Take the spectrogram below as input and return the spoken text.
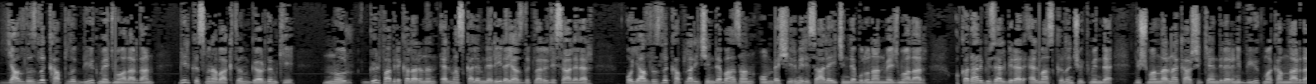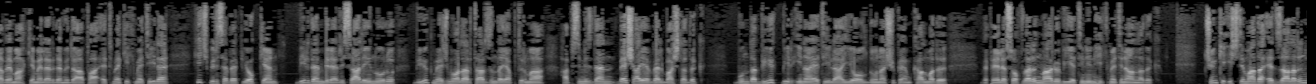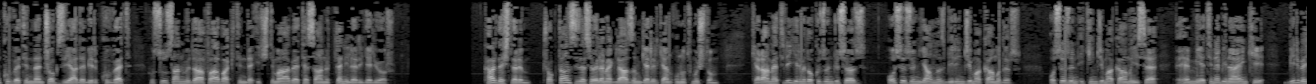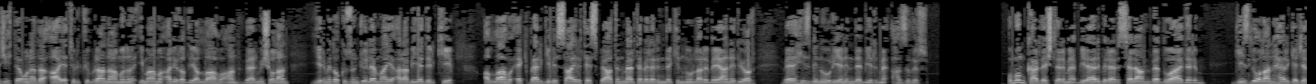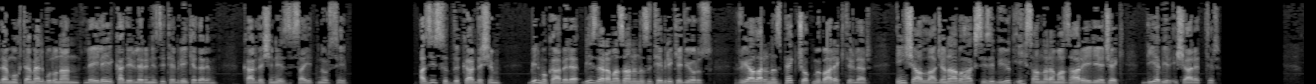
yaldızlı kaplı büyük mecmualardan bir kısmına baktım, gördüm ki Nur, gül fabrikalarının elmas kalemleriyle yazdıkları risaleler, o yaldızlı kaplar içinde bazen 15-20 risale içinde bulunan mecmualar, o kadar güzel birer elmas kılınç hükmünde düşmanlarına karşı kendilerini büyük makamlarda ve mahkemelerde müdafaa etmek hikmetiyle hiçbir sebep yokken birdenbire Risale-i Nur'u büyük mecmualar tarzında yaptırmaya hapsimizden beş ay evvel başladık. Bunda büyük bir inayet ilahi olduğuna şüphem kalmadı ve felsefeler'in mağlubiyetinin hikmetini anladık. Çünkü içtimada eczaların kuvvetinden çok ziyade bir kuvvet, hususan müdafaa vaktinde içtima ve tesanütten ileri geliyor. Kardeşlerim, çoktan size söylemek lazım gelirken unutmuştum. Kerametli 29. söz, o sözün yalnız birinci makamıdır. O sözün ikinci makamı ise, ehemmiyetine binaen ki, bir vecihte ona da Ayetül Kübra namını İmam Ali radıyallahu anh vermiş olan 29. Lemay-ı Arabiyedir ki Allahu ekber gibi sair tesbihatın mertebelerindeki nurları beyan ediyor ve Hizb-i Nuriye'nin de bir mehazıdır. Umum kardeşlerime birer birer selam ve dua ederim. Gizli olan her gecede muhtemel bulunan Leyle-i Kadirlerinizi tebrik ederim. Kardeşiniz Sayit Nursi. Aziz Sıddık kardeşim, bil mukabele biz de Ramazanınızı tebrik ediyoruz. Rüyalarınız pek çok mübarektirler. İnşallah Cenab-ı Hak sizi büyük ihsanlara mazhar eyleyecek diye bir işarettir.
